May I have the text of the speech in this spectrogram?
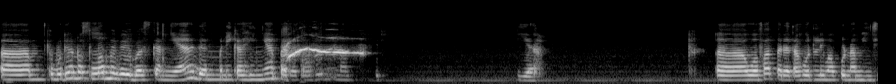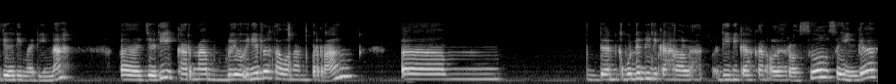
Um, kemudian Rasulullah membebaskannya dan menikahinya pada tahun 6 Iya. Uh, wafat pada tahun 56 Hijriah di Madinah. Uh, jadi karena beliau ini adalah tawanan perang, um, dan kemudian dinikahkan oleh, dinikahkan oleh Rasul sehingga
